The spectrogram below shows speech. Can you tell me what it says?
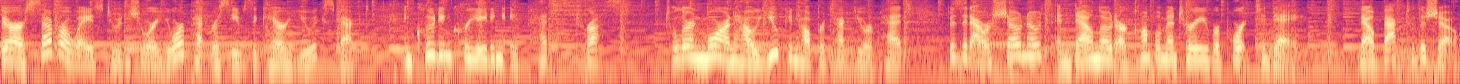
There are several ways to ensure your pet receives the care you expect, including creating a pet trust. To learn more on how you can help protect your pet, visit our show notes and download our complimentary report today. Now back to the show.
